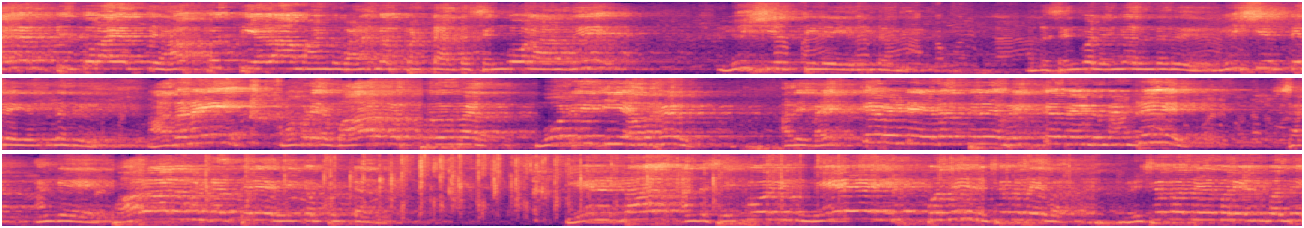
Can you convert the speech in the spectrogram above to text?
ஆயிரத்தி தொள்ளாயிரத்தி நாற்பத்தி ஏழாம் ஆண்டு வழங்கப்பட்ட அந்த செங்கோலானது மியூசியத்திலே இருந்தது. அந்த செங்கோல் எங்க இருந்தது? மியூசியத்திலே இருந்தது. அதனை நம்முடைய பாரத பிரதமர் மோடிஜி அவர்கள் அதை வைக்க வேண்டிய இடத்திலே வைக்க வேண்டும் என்று அங்கே பாராளுமன்ற வைக்கப்பட்டது ஏனென்றால் அந்த செங்கோலின் மேலே இருப்பது ரிஷபதேவர். ரிஷபதேவர் என்பது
